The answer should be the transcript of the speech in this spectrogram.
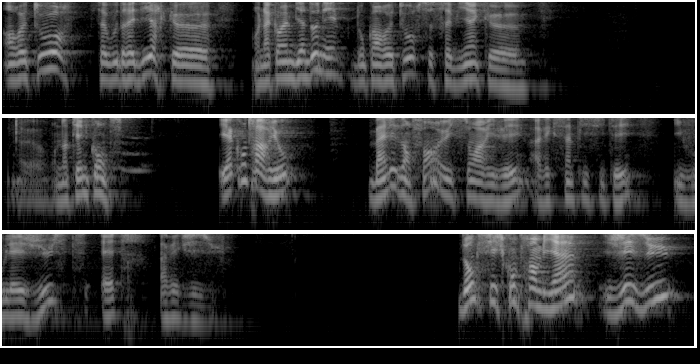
en retour, ça voudrait dire que on a quand même bien donné. Donc en retour, ce serait bien que euh, on en tienne compte. Et à contrario, ben les enfants, eux, ils sont arrivés avec simplicité. Ils voulaient juste être avec Jésus. Donc, si je comprends bien, Jésus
